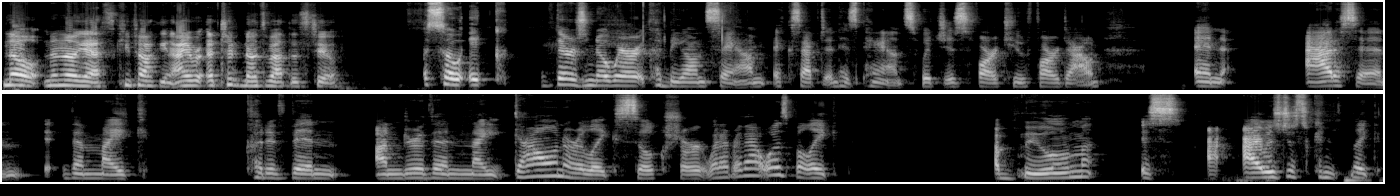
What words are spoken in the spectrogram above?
No, no, no. Yes, keep talking. I, I took notes about this too. So it there's nowhere it could be on Sam except in his pants, which is far too far down. And Addison, eh, the mic could have been under the nightgown or like silk shirt, whatever that was. But like a boom is, I, I was just con- like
